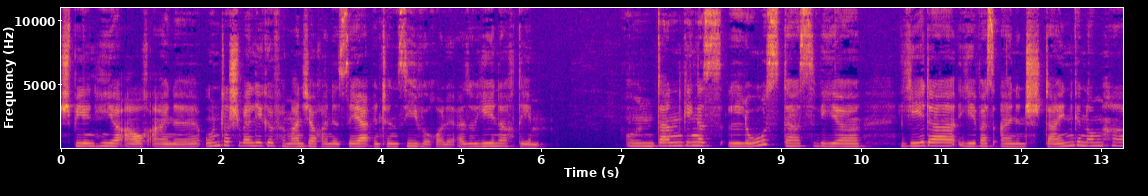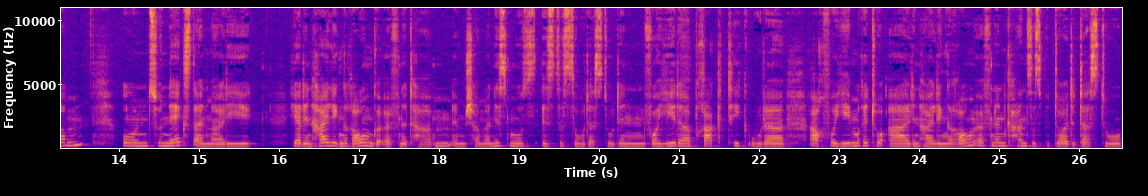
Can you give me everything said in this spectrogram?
spielen hier auch eine unterschwellige, für manche auch eine sehr intensive Rolle, also je nachdem. Und dann ging es los, dass wir jeder jeweils einen Stein genommen haben und zunächst einmal die ja den heiligen Raum geöffnet haben. Im Schamanismus ist es so, dass du den vor jeder Praktik oder auch vor jedem Ritual den heiligen Raum öffnen kannst. Das bedeutet, dass du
